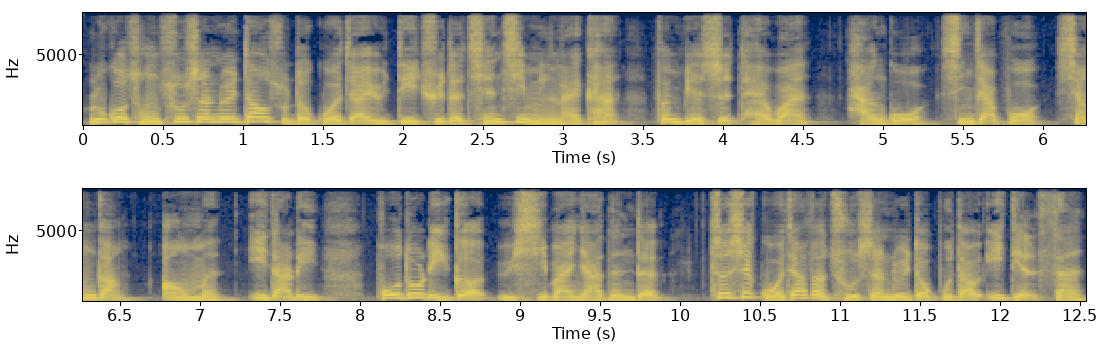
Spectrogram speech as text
如果从出生率倒数的国家与地区的前几名来看，分别是台湾、韩国、新加坡、香港、澳门、意大利、波多黎各与西班牙等等。这些国家的出生率都不到一点三，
